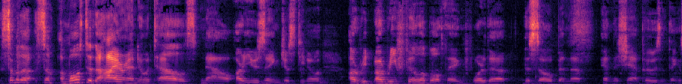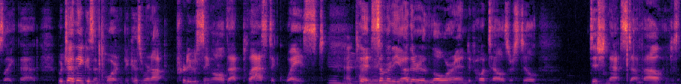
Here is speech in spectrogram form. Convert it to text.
some of the some most of the higher end hotels now are using just you know a, re, a refillable thing for the the soap and the and the shampoos and things like that, which I think is important because we're not producing all that plastic waste I that totally some agree. of the other lower end of hotels are still dishing that stuff out and just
